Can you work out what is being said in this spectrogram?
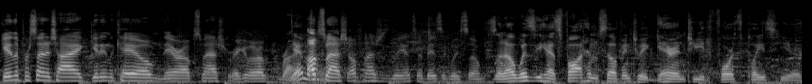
getting the percentage high, getting the KO, nair up smash, regular up, Right. Yeah, up smash. Up smash is the answer, basically. So So now Wizzy has fought himself into a guaranteed fourth place here.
